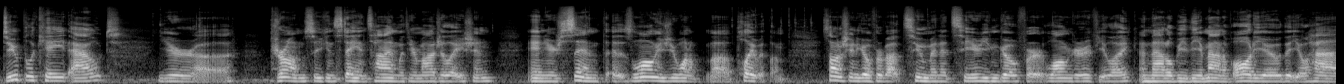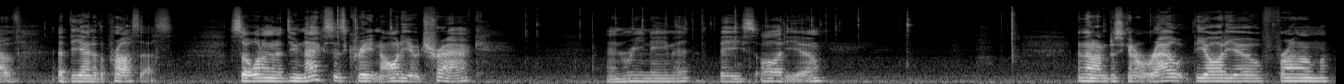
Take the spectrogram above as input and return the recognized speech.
duplicate out your uh, drums so you can stay in time with your modulation and your synth as long as you want to uh, play with them. So I'm just going to go for about two minutes here. You can go for longer if you like, and that'll be the amount of audio that you'll have at the end of the process. So what I'm going to do next is create an audio track and rename it bass audio. And then I'm just going to route the audio from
